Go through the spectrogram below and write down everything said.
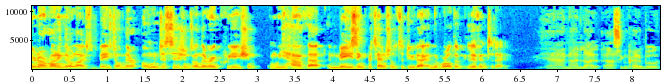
they're not running their lives based on their own decisions, on their own creation. And we have that amazing potential to do that in the world that we live in today. Yeah, and I like, that's incredible.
